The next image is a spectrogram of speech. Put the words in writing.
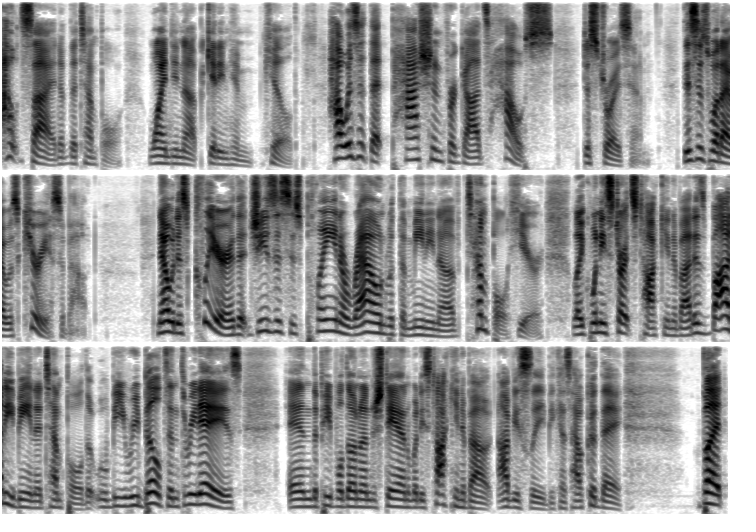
outside of the temple, winding up getting him killed. How is it that passion for God's house destroys him? This is what I was curious about. Now, it is clear that Jesus is playing around with the meaning of temple here, like when he starts talking about his body being a temple that will be rebuilt in three days, and the people don't understand what he's talking about, obviously, because how could they? But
